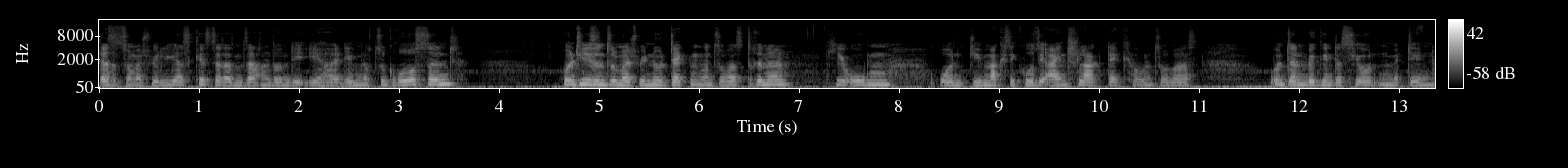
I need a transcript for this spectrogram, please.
das ist zum Beispiel Lias Kiste. Da sind Sachen drin, die ihr halt eben noch zu groß sind. Und hier sind zum Beispiel nur Decken und sowas drin. Hier oben. Und die Maxi-Cosi Einschlagdecke und sowas. Und dann beginnt das hier unten mit den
